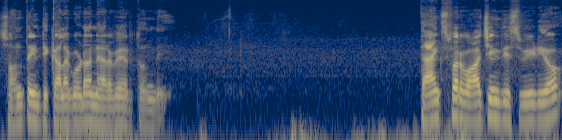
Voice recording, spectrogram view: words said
సొంత ఇంటి కళ కూడా నెరవేరుతుంది. Thanks for watching this video.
